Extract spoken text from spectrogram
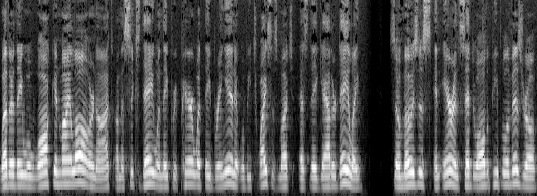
whether they will walk in my law or not. On the sixth day, when they prepare what they bring in, it will be twice as much as they gather daily. So Moses and Aaron said to all the people of Israel,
